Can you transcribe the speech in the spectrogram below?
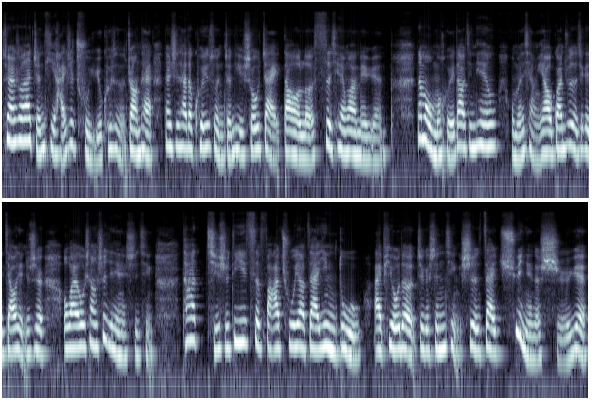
虽然说它整体还是处于亏损的状态，但是它的亏损整体收窄到了四千万美元。那么我们回到今天我们想要关注的这个焦点，就是 OYO 上市这件事情。他其实第一次发出要在印度 IPO 的这个申请是在去年的十月，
